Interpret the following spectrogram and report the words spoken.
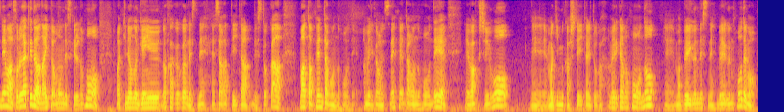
でまあそれだけではないと思うんですけれども、まあ、昨日の原油の価格がですね下がっていたですとか、まあ、あとはペンタゴンの方でアメリカのですねペンタゴンの方でワクチンを、えーまあ、義務化していたりとかアメリカの方の、えーまあ、米軍ですね米軍の方でも、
